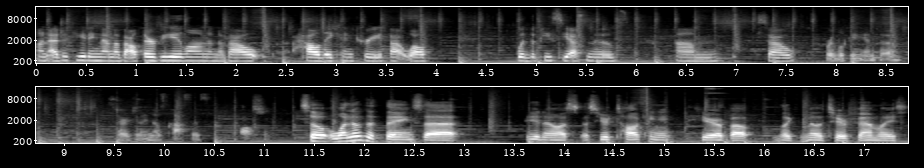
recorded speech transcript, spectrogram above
on educating them about their VA loan and about how they can create that wealth with the PCS moves. Um, so we're looking into start doing those classes. Awesome. So one of the things that you know, as, as you're talking here about like military families,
